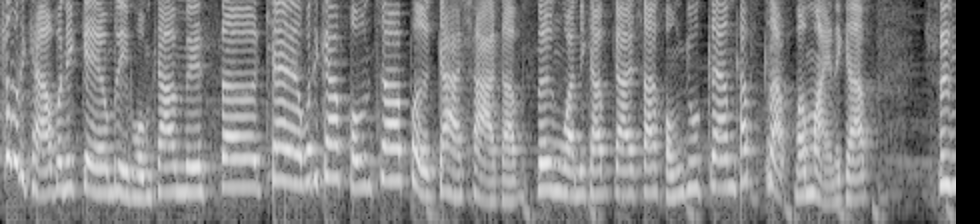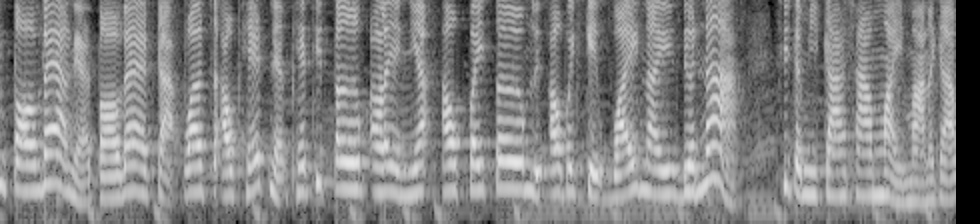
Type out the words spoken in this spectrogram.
สวัสดีครับวันนี้เกมรีผมครับเมเซอร์แค่วันนี้ครับผมจะเปิดกาชาครับ ซึ่งวันนี้ครับกาชาของยูแกรมครับกลับมาใหม่นะครับ ซึ่งตอนแรกเนี่ยตอนแรกกะว่าจะเอาเพชรเนี่ยเพชรที่เติมอะไรอย่างเงี้ยเอาไปเติมหรือเอาไปเก็บไว้ในเดือนหน้า ที่จะมีกาชาใหม่มานะครับ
